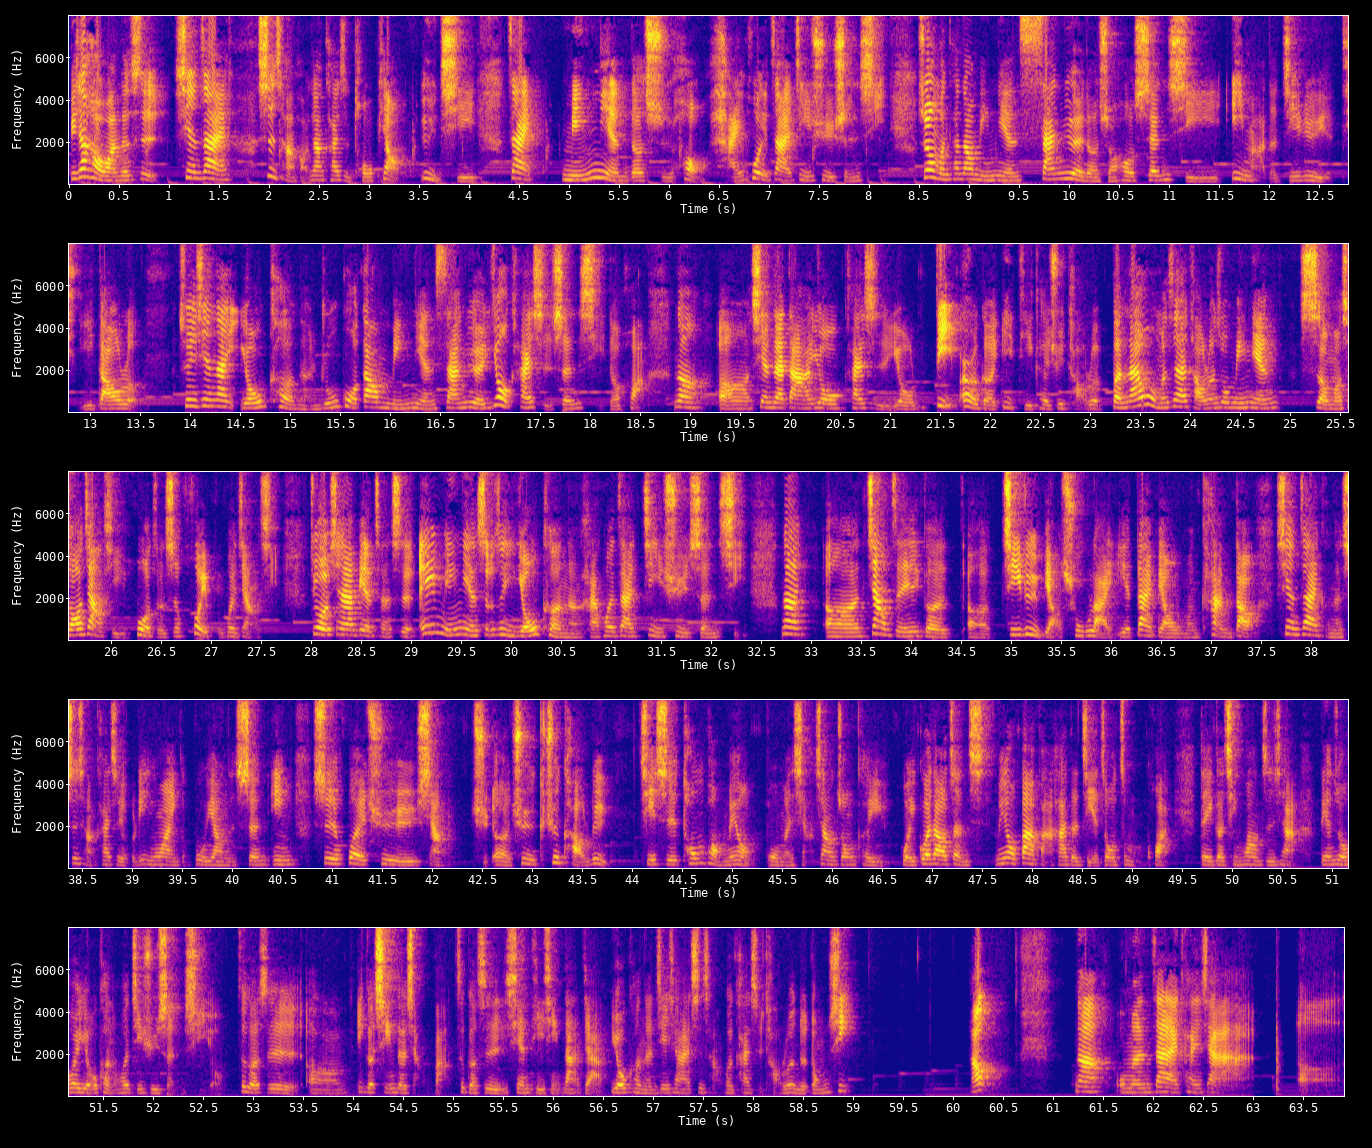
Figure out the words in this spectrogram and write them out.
比较好玩的是，现在市场好像开始投票预期在。明年的时候还会再继续升息，所以我们看到明年三月的时候升息一码的几率也提高了。所以现在有可能，如果到明年三月又开始升息的话，那呃，现在大家又开始有第二个议题可以去讨论。本来我们是在讨论说明年什么时候降息，或者是会不会降息，就现在变成是，哎，明年是不是有可能还会再继续升息？那呃，这样子一个呃几率表出来，也代表我们看到现在可能市场开始有另外一个不一样的声音，是会去想。去呃去去考虑，其实通膨没有我们想象中可以回归到正值，没有办法它的节奏这么快的一个情况之下，联储会有可能会继续升息哦。这个是呃一个新的想法，这个是先提醒大家，有可能接下来市场会开始讨论的东西。好，那我们再来看一下呃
